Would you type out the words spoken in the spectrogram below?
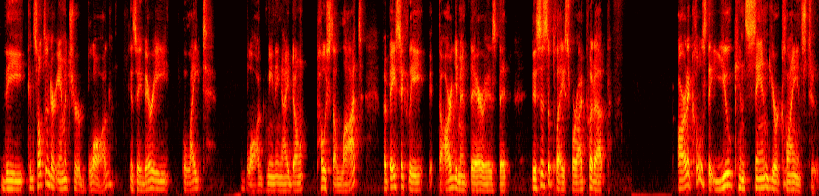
The consultant or amateur blog is a very light blog, meaning I don't post a lot. But basically, the argument there is that this is a place where I put up articles that you can send your clients to.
